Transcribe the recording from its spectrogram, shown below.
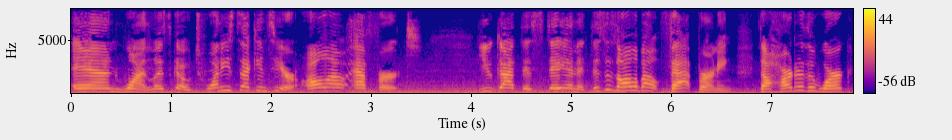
and one. Let's go. 20 seconds here, all out effort. You got this. Stay in it. This is all about fat burning. The harder the work,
